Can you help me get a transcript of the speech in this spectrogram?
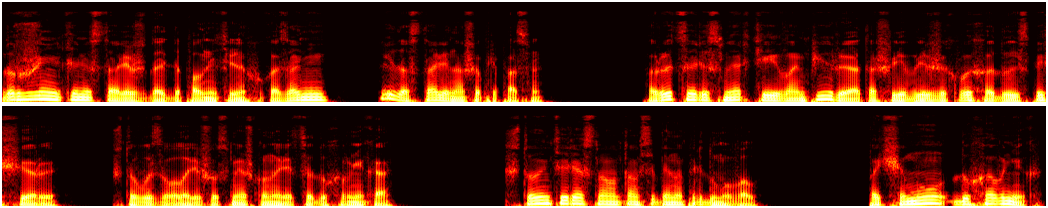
Дружинники не стали ждать дополнительных указаний и достали наши припасы. Рыцари смерти и вампиры отошли ближе к выходу из пещеры, что вызвало лишь усмешку на лице духовника. Что, интересно, он там себе напридумывал? Почему духовник?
